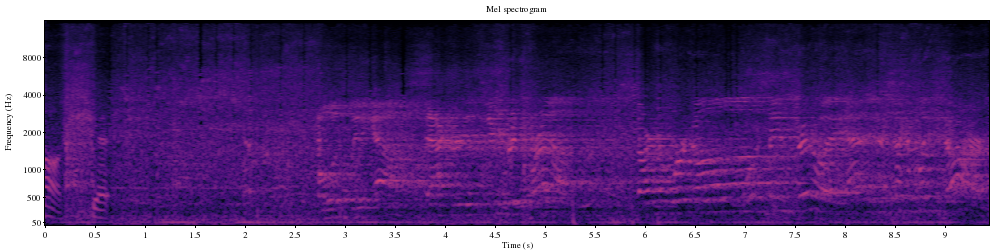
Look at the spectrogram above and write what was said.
Oh, shit. Bullock leading out. Sacker into Rick Brown. Starting to work on the same straightaway as your second place car.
